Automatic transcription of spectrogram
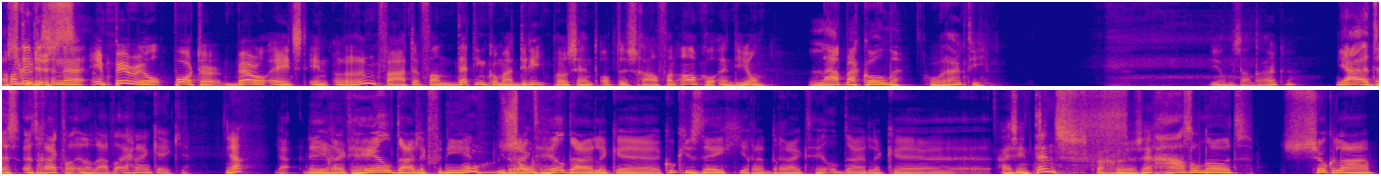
Als want dit is, is. een Imperial Porter Barrel Aged in rumvaten van 13,3% op de schaal van alcohol en Dion. Laat maar komen. Hoe ruikt die? Dion is aan het ruiken. Ja, het, is, het ruikt wel inderdaad wel echt naar een cakeje. Ja? Ja, nee, je ruikt heel duidelijk vanille. Oeh, je zo. ruikt heel duidelijk eh, koekjesdeeg. Je ru- ruikt heel duidelijk eh, Hij is intens qua geur, zeg. hazelnoot, chocola.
